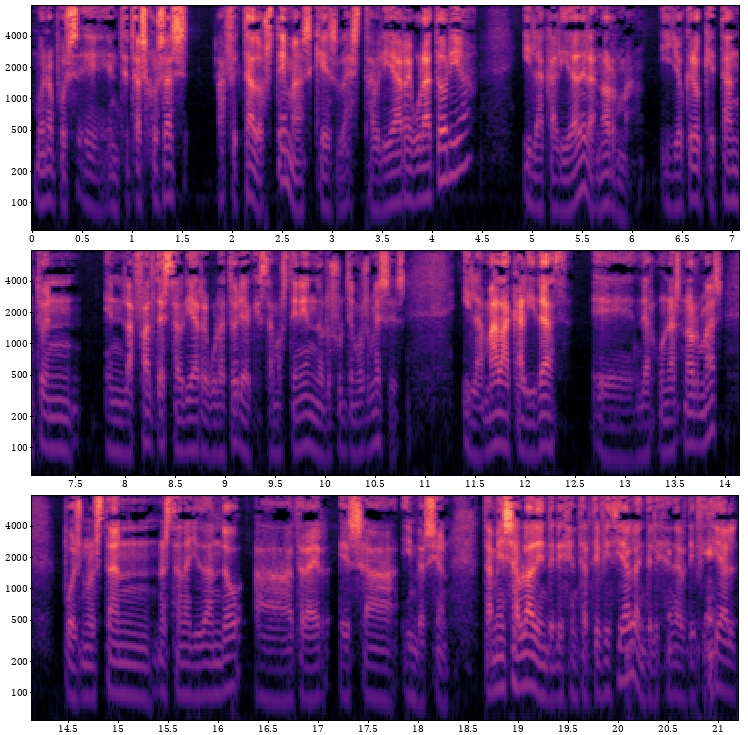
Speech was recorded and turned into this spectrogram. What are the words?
bueno, pues eh, entre otras cosas afecta a dos temas, que es la estabilidad regulatoria y la calidad de la norma. Y yo creo que tanto en, en la falta de estabilidad regulatoria que estamos teniendo en los últimos meses y la mala calidad eh, de algunas normas, pues no están, no están ayudando a atraer esa inversión. También se habla de inteligencia artificial. La inteligencia artificial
